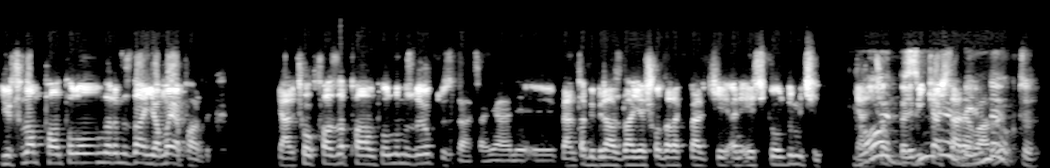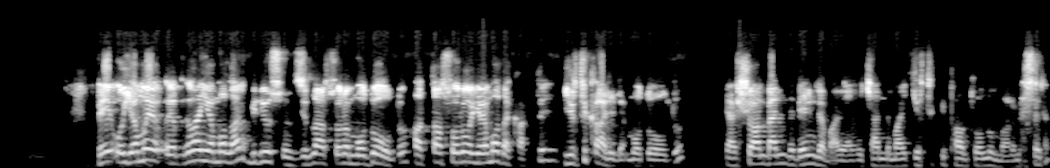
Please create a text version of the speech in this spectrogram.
yırtılan pantolonlarımızdan yama yapardık. Yani çok fazla pantolonumuz da yoktu zaten. Yani e, ben tabii biraz daha yaş olarak belki hani eski olduğum için yani Yo, çok böyle birkaç de, tane benim vardı. de yoktu. Ve o yama yapılan yamalar biliyorsunuz yıllar sonra moda oldu. Hatta sonra o yama da kalktı. Yırtık haliyle moda oldu. Yani şu an ben de benim de var yani kendime ait yırtık bir pantolonum var mesela.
